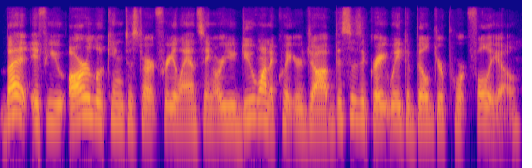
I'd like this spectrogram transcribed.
But if you are looking to start freelancing or you do want to quit your job, this is a great way to build your portfolio.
